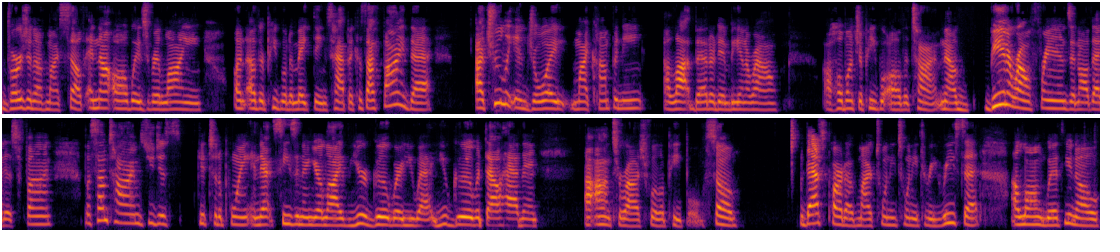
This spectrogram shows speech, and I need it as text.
version of myself and not always relying on other people to make things happen. Because I find that I truly enjoy my company a lot better than being around a whole bunch of people all the time. Now, being around friends and all that is fun, but sometimes you just get to the point in that season in your life, you're good where you at. You good without having an entourage full of people. So that's part of my 2023 reset, along with, you know,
